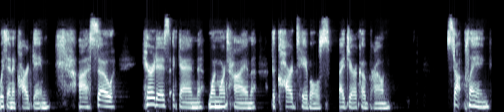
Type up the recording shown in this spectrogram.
within a card game. Uh, so here it is again, one more time, the card tables by Jericho Brown. Stop playing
